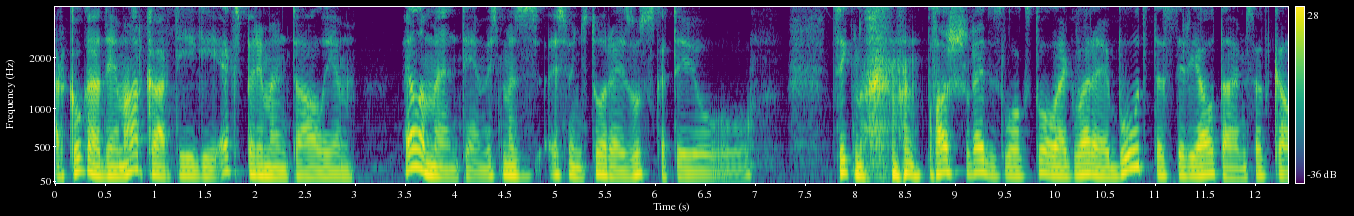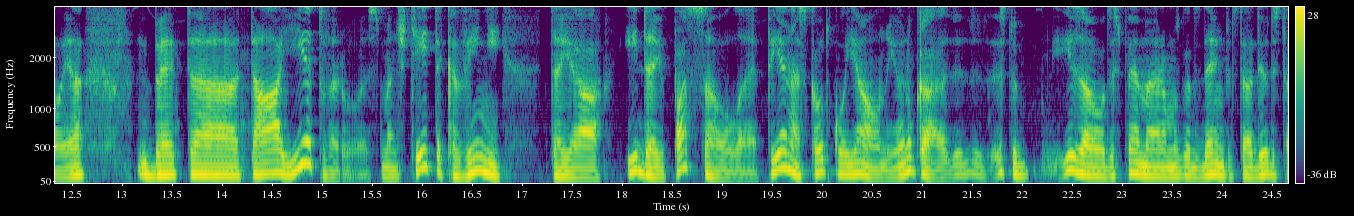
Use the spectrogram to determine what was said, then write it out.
ar kaut kādiem ārkārtīgi eksperimentāliem elementiem. Vismaz es viņus toreiz uzskatīju cik nu, man plašs redzesloks to laiku varēja būt, tas ir jautājums atkal. Ja? Bet tā ietveros, man šķita, ka viņi tajā ideju pasaulē pienes kaut ko jaunu. Jo, nu kā, es tur izaugu, piemēram, uz 19. un 20.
